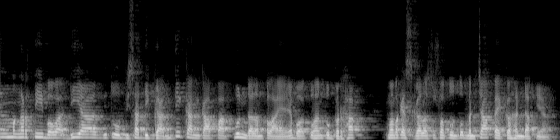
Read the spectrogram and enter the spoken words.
yang mengerti bahwa dia itu bisa digantikan kapan pun dalam pelayanannya, bahwa Tuhan itu berhak memakai segala sesuatu untuk mencapai kehendaknya.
